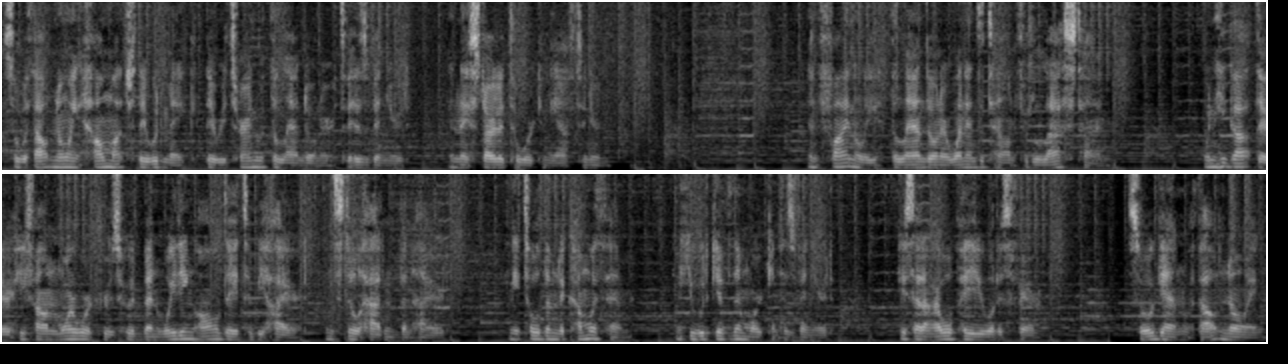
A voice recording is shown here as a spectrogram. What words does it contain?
So without knowing how much they would make, they returned with the landowner to his vineyard and they started to work in the afternoon. And finally, the landowner went into town for the last time. When he got there, he found more workers who had been waiting all day to be hired and still hadn't been hired. And he told them to come with him and he would give them work in his vineyard. He said, I will pay you what is fair. So again, without knowing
